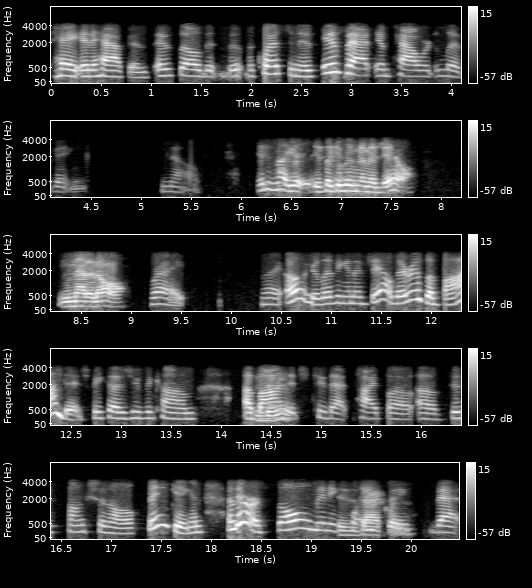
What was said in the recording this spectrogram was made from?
hey, it happens. And so the, the the question is, is that empowered living? No. it is not. Your, it's like you're living in a jail. Not at all. Right. Right. Oh, you're living in a jail. There is a bondage because you become a bondage to that type of, of dysfunctional thinking. And and there are so many Exactly. places that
